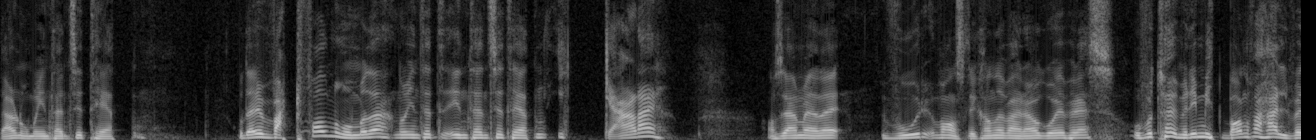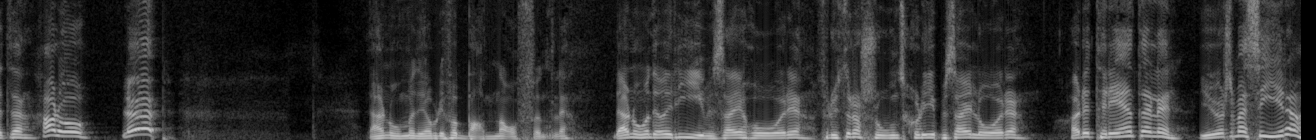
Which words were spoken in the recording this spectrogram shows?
Det er noe med intensiteten. Og det er i hvert fall noe med det når intensiteten ikke er der. Altså, jeg mener, hvor vanskelig kan det være å gå i press? Hvorfor tømmer de midtbanen, for helvete? Hallo! Løp! Det er noe med det å bli forbanna offentlig. Det er noe med det å rive seg i håret, frustrasjonsklype seg i låret. Har du trent, eller? Gjør som jeg sier, da!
